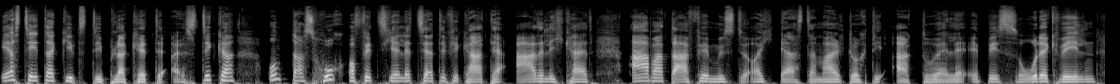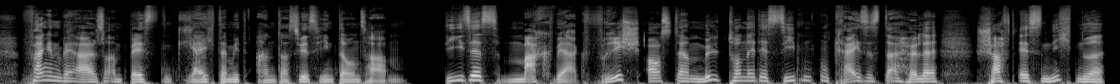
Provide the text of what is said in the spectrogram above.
Ersttäter gibt's die Plakette als Sticker und das hochoffizielle Zertifikat der Adeligkeit, aber dafür müsst ihr euch erst einmal durch die aktuelle Episode quälen. Fangen wir also am besten gleich damit an, dass wir es hinter uns haben. Dieses Machwerk, frisch aus der Mülltonne des siebenten Kreises der Hölle, schafft es nicht nur,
